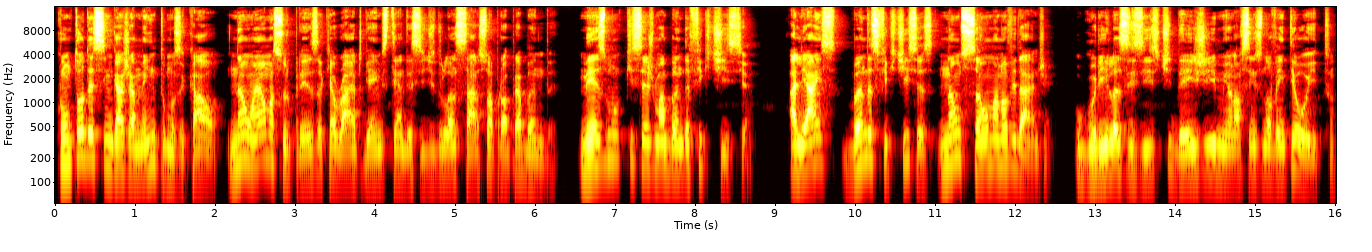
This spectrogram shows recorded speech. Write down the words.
Com todo esse engajamento musical, não é uma surpresa que a Riot Games tenha decidido lançar sua própria banda, mesmo que seja uma banda fictícia. Aliás, bandas fictícias não são uma novidade. O Gorillaz existe desde 1998.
